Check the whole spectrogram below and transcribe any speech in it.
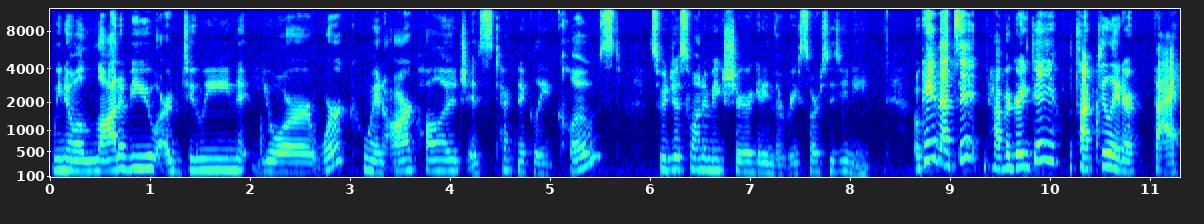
We know a lot of you are doing your work when our college is technically closed. So we just want to make sure you're getting the resources you need. Okay, that's it. Have a great day. We'll talk to you later. Bye.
